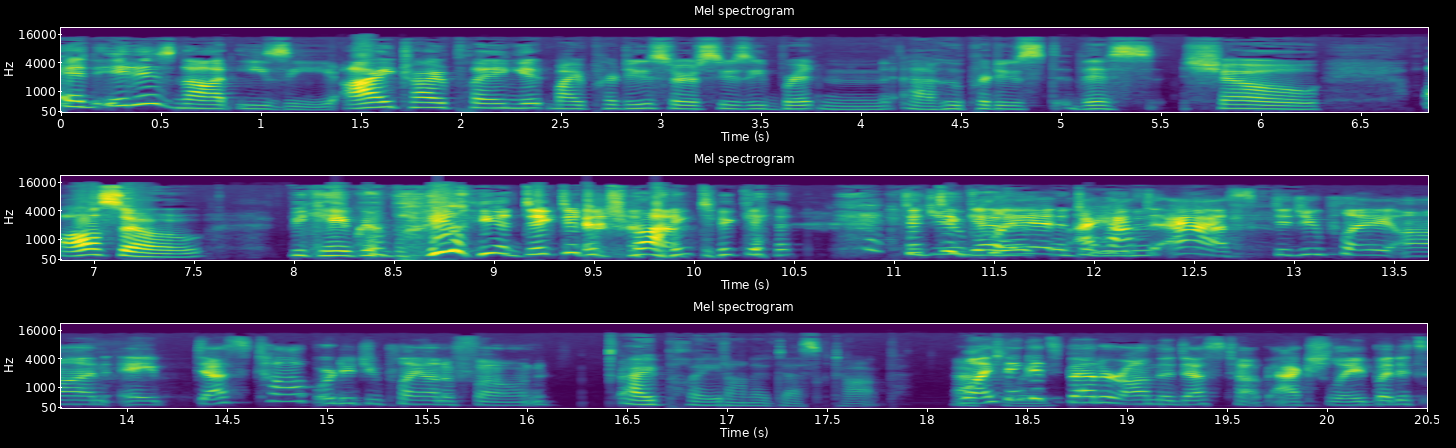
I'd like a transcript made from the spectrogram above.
and it is not easy. I tried playing it. My producer, Susie Britton, uh, who produced this show, also became completely addicted to trying to get did you get play it, it i have it. to ask did you play on a desktop or did you play on a phone i played on a desktop Actually. Well, I think it's better on the desktop actually, but it's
